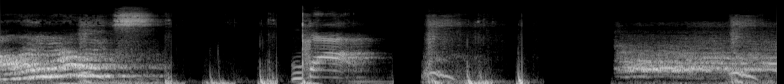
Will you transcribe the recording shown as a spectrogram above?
I'm Alex. Ooh.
